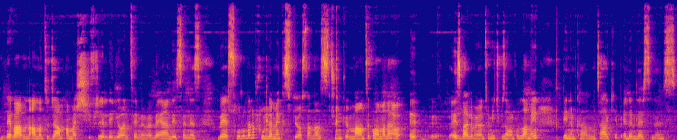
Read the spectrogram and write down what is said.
Devamını anlatacağım ama şifreli yöntemimi beğendiyseniz ve soruları fulllemek istiyorsanız çünkü mantık olmadan e- e- ezberleme yöntemi hiçbir zaman kullanmayın. Benim kanalımı takip edebilirsiniz.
